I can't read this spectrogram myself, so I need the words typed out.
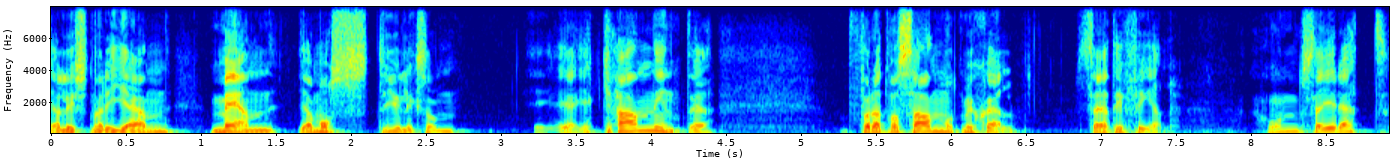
jag lyssnar igen. Men jag måste ju liksom jag, jag kan inte, för att vara sann mot mig själv, säga att det är fel. Hon säger rätt.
